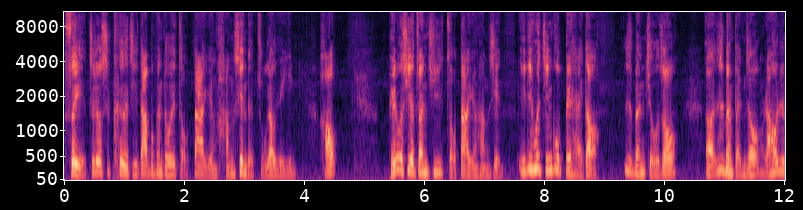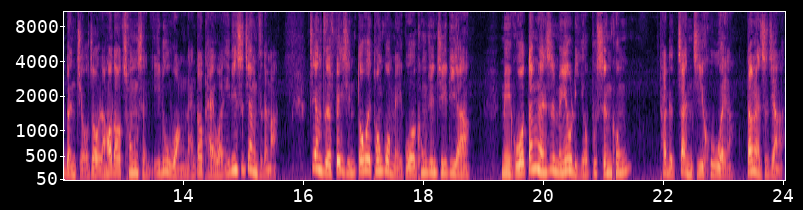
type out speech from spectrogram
所以这就是客机大部分都会走大圆航线的主要原因。好，裴洛西的专机走大圆航线，一定会经过北海道，日本九州，呃，日本本州，然后日本九州，然后到冲绳，一路往南到台湾，一定是这样子的嘛？这样子的飞行都会通过美国空军基地啊。美国当然是没有理由不升空它的战机护卫啊，当然是这样啊。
